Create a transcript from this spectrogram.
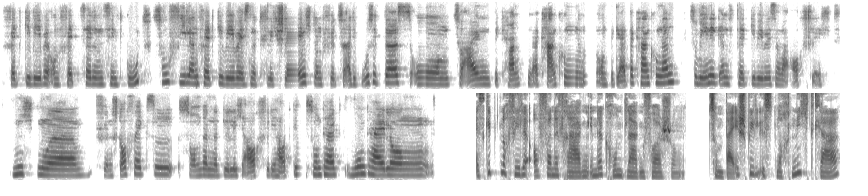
Fettgewebe und Fettzellen sind gut. Zu viel an Fettgewebe ist natürlich schlecht und führt zu Adipositas und zu allen bekannten Erkrankungen und Begleiterkrankungen. Zu wenig an Fettgewebe ist aber auch schlecht. Nicht nur für den Stoffwechsel, sondern natürlich auch für die Hautgesundheit, Wundheilung. Es gibt noch viele offene Fragen in der Grundlagenforschung. Zum Beispiel ist noch nicht klar,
